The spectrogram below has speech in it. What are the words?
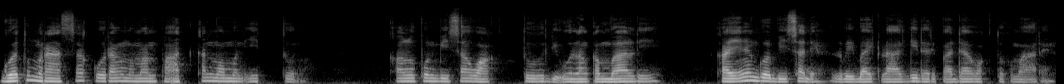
gue tuh merasa kurang memanfaatkan momen itu. Kalaupun bisa waktu diulang kembali kayaknya gue bisa deh lebih baik lagi daripada waktu kemarin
